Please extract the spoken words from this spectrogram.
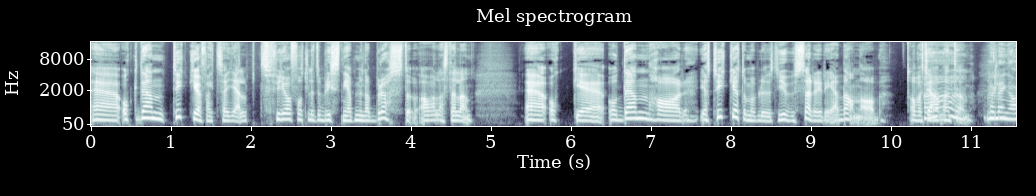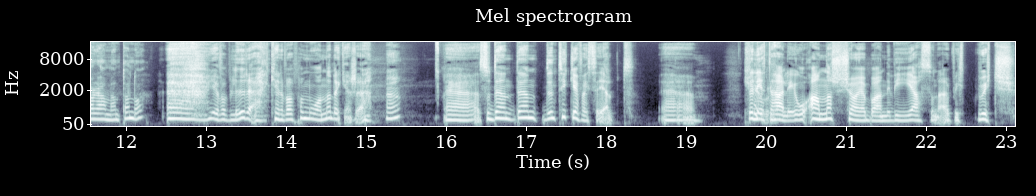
Eh, och den tycker jag faktiskt har hjälpt, för jag har fått lite bristningar på mina bröst av alla ställen. Eh, och, eh, och den har, jag tycker att de har blivit ljusare redan av, av att jag ah. använt den. Hur länge har du använt den då? Uh, ja, vad blir det? Kan det vara ett par månader kanske? Uh, så den, den, den tycker jag faktiskt har hjälpt. Uh, den är jättehärlig. Och annars kör jag bara Nivea sån där rich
